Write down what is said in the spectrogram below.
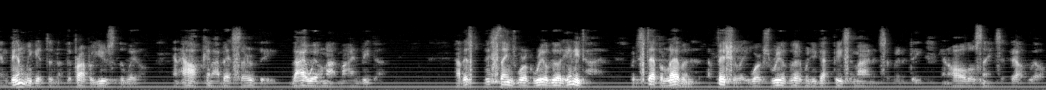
and then we get to the proper use of the will. And how can I best serve thee? Thy will, not mine, be done. Now, this, these things work real good anytime. But step 11 officially works real good when you got peace of mind and serenity and all those things that dealt well.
